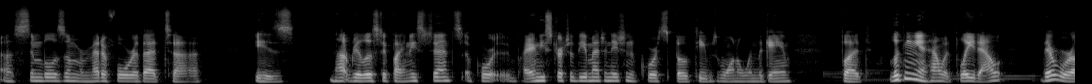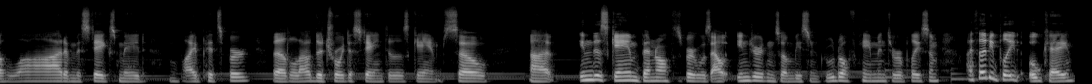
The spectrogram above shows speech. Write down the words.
a symbolism or metaphor that uh, is not realistic by any sense. Of course, by any stretch of the imagination. Of course, both teams want to win the game, but looking at how it played out, there were a lot of mistakes made by Pittsburgh that allowed Detroit to stay into this game. So uh, in this game, Ben Roethlisberger was out injured, and so Mason Rudolph came in to replace him. I thought he played okay,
